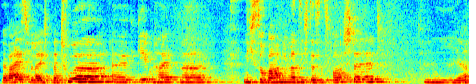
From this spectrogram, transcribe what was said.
wer weiß, vielleicht Naturgegebenheiten äh, nicht so waren, wie man sich das jetzt vorstellt. Ja.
